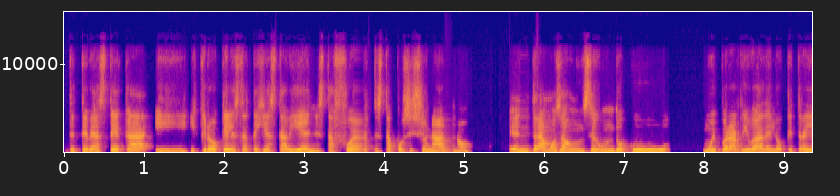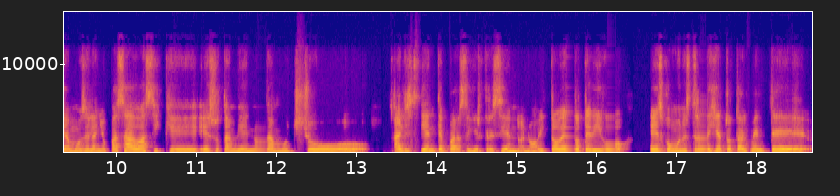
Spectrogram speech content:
de TV Azteca y, creo que la estrategia está bien, está fuerte, está posicionada, ¿no? Entramos a un segundo Q muy por arriba de lo que traíamos el año pasado, así que eso también nos da mucho aliciente para seguir creciendo, ¿no? Y todo esto, te digo, es como una estrategia totalmente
